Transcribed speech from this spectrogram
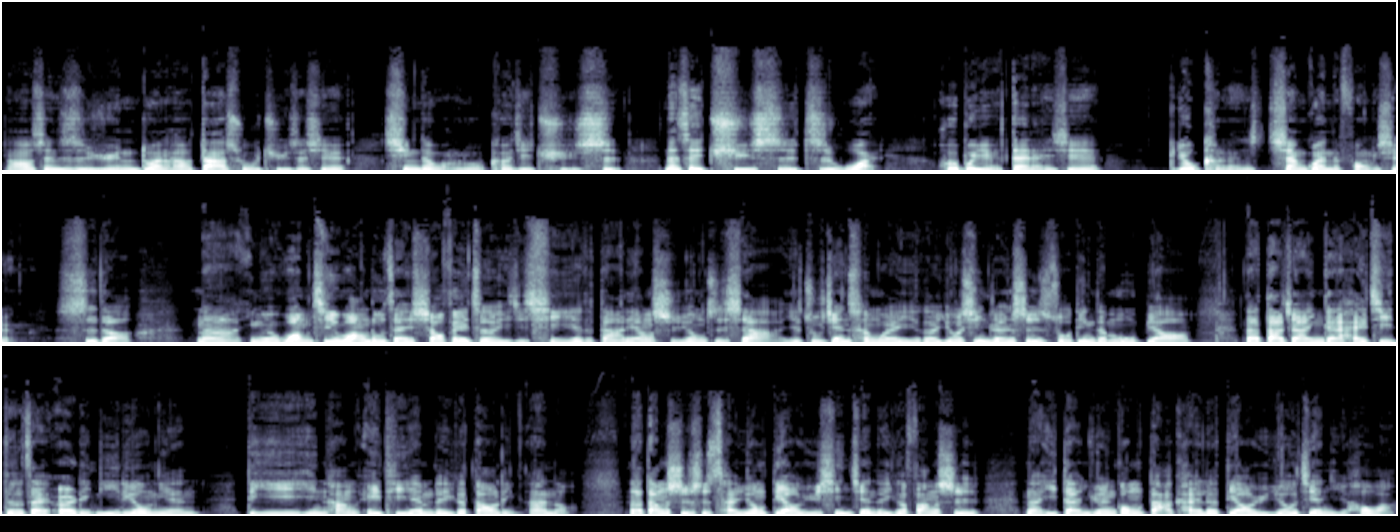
然后甚至是云端，还有大数据这些新的网络科技趋势。那这些趋势之外，会不会也带来一些有可能相关的风险？是的，那因为网际网络在消费者以及企业的大量使用之下，也逐渐成为一个有心人士锁定的目标。那大家应该还记得，在二零一六年。第一银行 ATM 的一个盗领案哦，那当时是采用钓鱼信件的一个方式，那一旦员工打开了钓鱼邮件以后啊，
